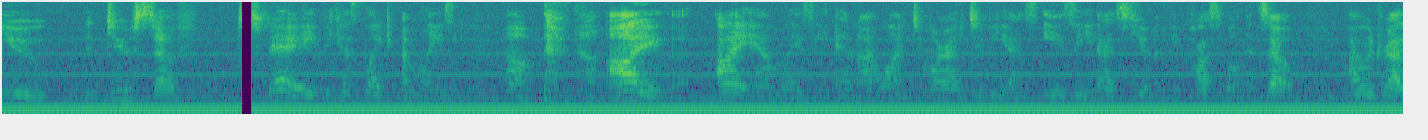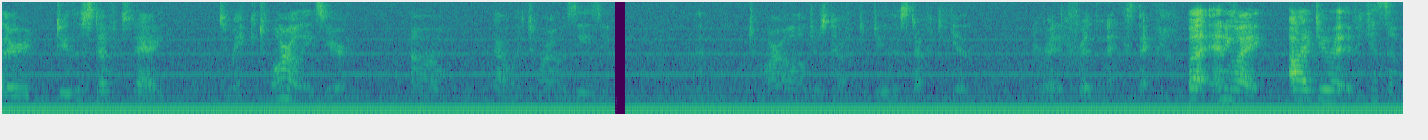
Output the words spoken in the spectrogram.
you do stuff today because like I'm lazy. Um, I I am lazy and I want tomorrow to be as easy as humanly possible. And so I would rather do the stuff today to make tomorrow easier. Um, that way tomorrow is easy. And then tomorrow I'll just have to do the stuff to get ready for the next day. But anyway, I do it because I'm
